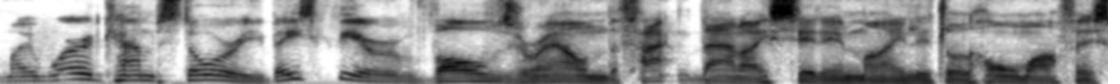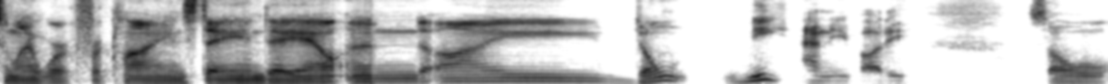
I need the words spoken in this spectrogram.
My WordCamp story basically revolves around the fact that I sit in my little home office and I work for clients day in, day out, and I don't meet anybody. So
